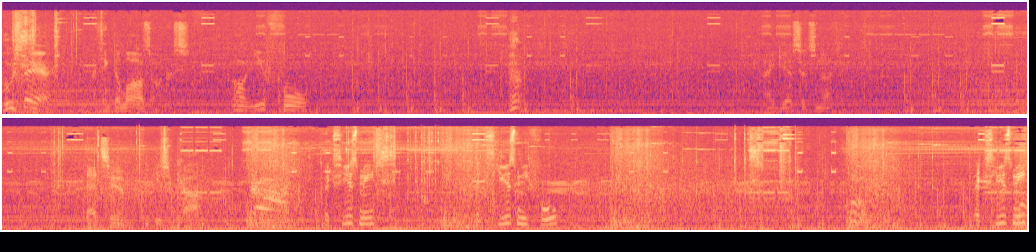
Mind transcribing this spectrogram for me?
Who's there? I think the law's on us. Oh, you fool. I guess it's nothing. That's him. He's a cop. Excuse me. Excuse me, fool. Excuse me.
